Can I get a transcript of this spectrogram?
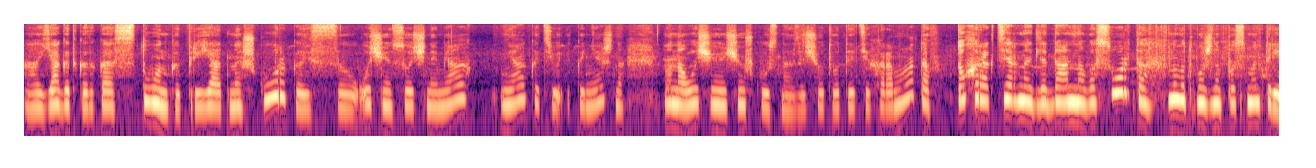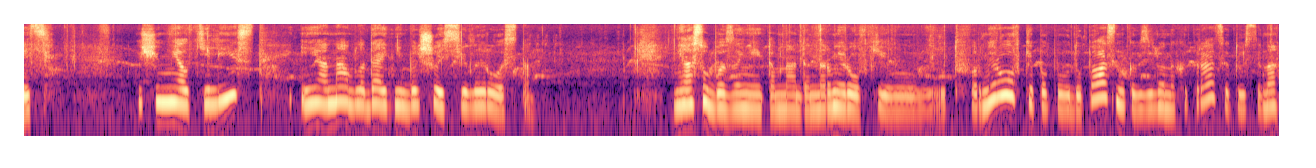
А, ягодка такая с тонкой приятной шкуркой, с очень сочной мяг мякотью и, конечно, она очень-очень вкусная за счет вот этих ароматов. То характерно для данного сорта, ну вот можно посмотреть. Очень мелкий лист и она обладает небольшой силой роста. Не особо за ней там надо нормировки, вот, формировки по поводу пасынков, зеленых операций, то есть она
